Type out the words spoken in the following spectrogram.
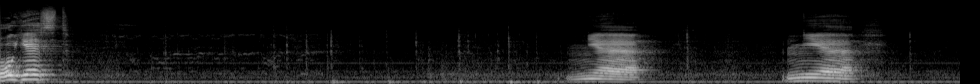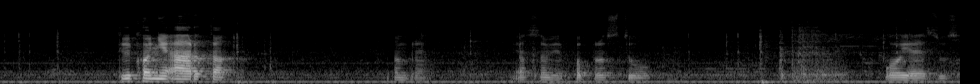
Co jest? Nie. Nie. Tylko nie Arta. Dobra. Ja sobie po prostu... O Jezus.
